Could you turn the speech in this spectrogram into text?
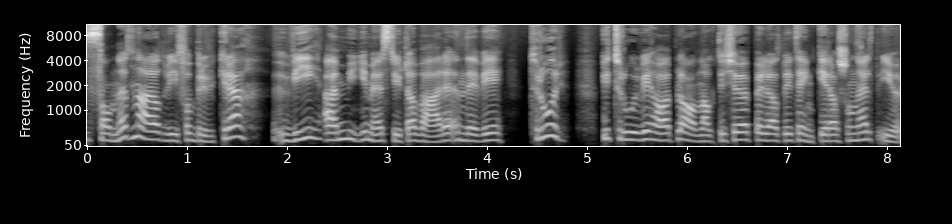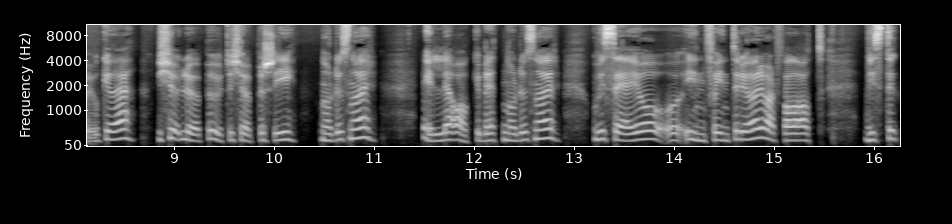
sannheten er at vi forbrukere, vi er mye mer styrt av været enn det vi tror. Vi tror vi har planlagte kjøp, eller at vi tenker rasjonelt. Vi gjør jo ikke det. Vi løper ut og kjøper ski når det snør, eller akebrett når det snør. Og vi ser jo innenfor interiør i hvert fall at hvis det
